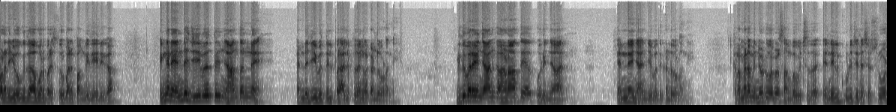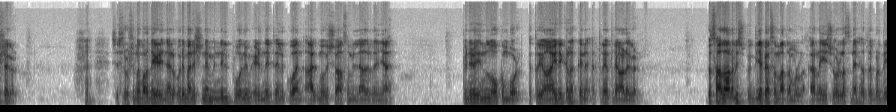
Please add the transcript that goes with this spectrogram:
വളരെ യോഗ്യതാപൂർവം പരിസ്ഥിതി പങ്കുചേരുക ഇങ്ങനെ എന്റെ ജീവിതത്തിൽ ഞാൻ തന്നെ എന്റെ ജീവിതത്തിൽ പല അത്ഭുതങ്ങൾ കണ്ടു തുടങ്ങി. ഇതുവരെ ഞാൻ കാണാത്ത ഒരു ഞാൻ എന്നെ ഞാൻ ജീവിതത്തിൽ കണ്ടു തുടങ്ങി. ക്രമേണ മുന്നോട്ട് പോയപ്പോൾ സംഭവിച്ചത് എന്നിൽ കൂടി ചില ശുശ്രൂഷകൾ. ശുശ്രൂഷ എന്ന് പറഞ്ഞു കഴിഞ്ഞാൽ ഒരു മനുഷ്യന്റെ മുന്നിൽ പോലും എഴുന്നേറ്റ് നിൽക്കുവാൻ ആത്മവിശ്വാസമില്ലാതിരുന്ന ഞാൻ. പിന്നീട് ഇന്ന് നോക്കുമ്പോൾ എത്രയോ ആയിരക്കണക്കിന് എത്രയെത്ര ആളുകൾ ഇത് സാധാരണ വിശ് വിദ്യാഭ്യാസം മാത്രമുള്ള കാരണം ഈശോയുള്ള സ്നേഹത്തെ പ്രതി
